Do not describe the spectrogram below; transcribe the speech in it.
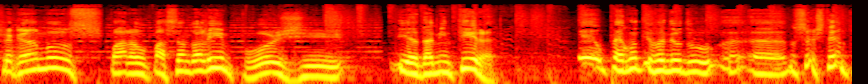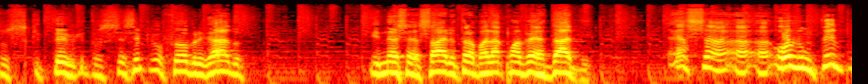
Chegamos para o Passando a Limpo, hoje, dia da mentira. Eu pergunto, Ivanildo, uh, uh, nos seus tempos que teve, que você sempre foi obrigado e necessário trabalhar com a verdade. Essa, uh, houve um tempo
